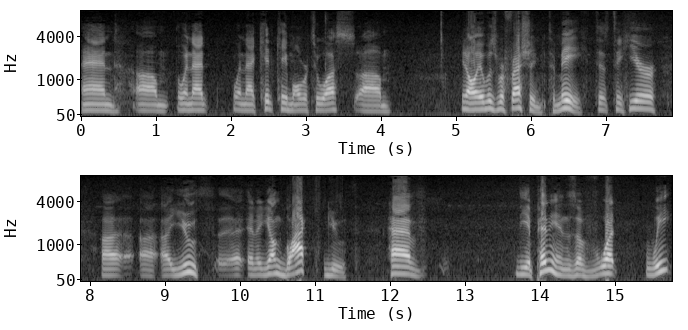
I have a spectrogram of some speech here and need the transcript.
and um, when that when that kid came over to us. Um, you know, it was refreshing to me to, to hear uh, a, a youth uh, and a young black youth have the opinions of what we,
